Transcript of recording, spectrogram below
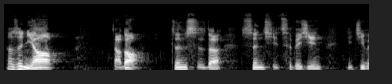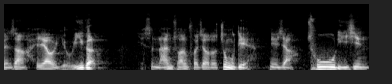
但是你要达到真实的升起慈悲心，你基本上还要有一个，也是南传佛教的重点，那叫出离心。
